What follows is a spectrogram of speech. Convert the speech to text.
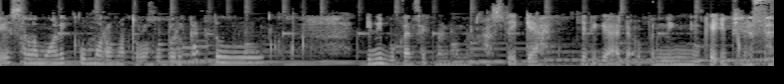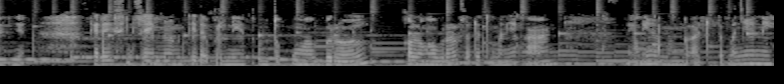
Oke, assalamualaikum warahmatullahi wabarakatuh. Ini bukan segmen ngomong asik ya, jadi gak ada opening kayak biasanya. Karena di sini saya memang tidak berniat untuk ngobrol. Kalau ngobrol harus ada temannya kan. Nah ini memang gak ada temannya nih.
